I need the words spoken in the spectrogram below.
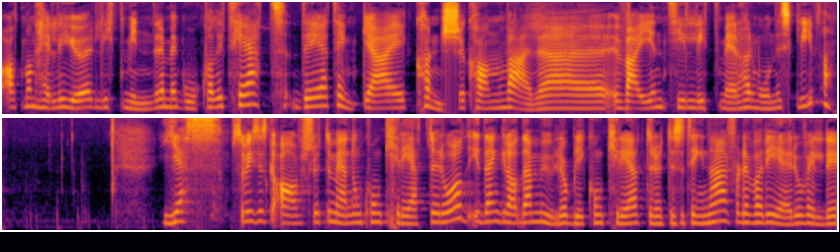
at man heller gjør litt mindre med god kvalitet, det tenker jeg kanskje kan være veien til litt mer harmonisk liv, da. Yes, Så hvis vi skal avslutte med noen konkrete råd, i den grad det er mulig å bli konkret rundt disse tingene her, for det varierer jo veldig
